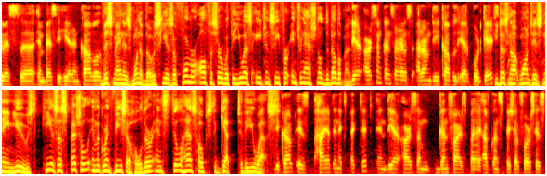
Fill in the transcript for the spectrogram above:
U.S. Uh, embassy here in Kabul. This man is one of those. He is a former officer with the U.S. Agency for International Development. There are some concerns around the Kabul airport gate. He does not want his name used. He is a special immigrant visa holder and still has hopes to get to the U.S. The crowd is higher than expected, and there are some gunfires by Afghan special forces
